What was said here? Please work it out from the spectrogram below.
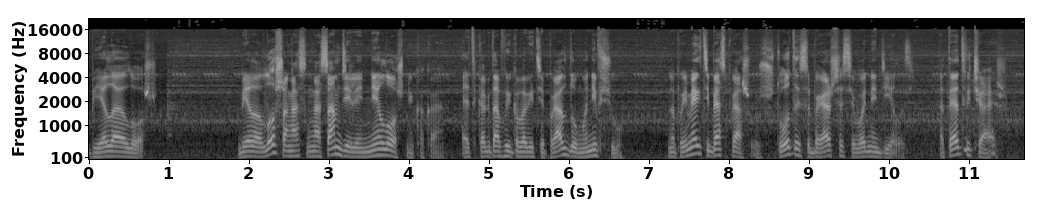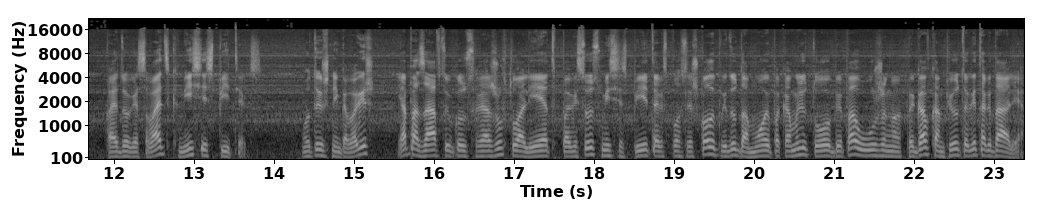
белая ложь. Белая ложь, она на самом деле не ложь никакая. Это когда вы говорите правду, но не всю. Например, тебя спрашивают, что ты собираешься сегодня делать? А ты отвечаешь, пойду рисовать к миссис Питерс. Вот ты ж не говоришь, я позавтракаю, схожу в туалет, порисую с миссис Питерс, после школы приду домой, покормлю Тоби, поужинаю, поиграю в компьютер и так далее.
